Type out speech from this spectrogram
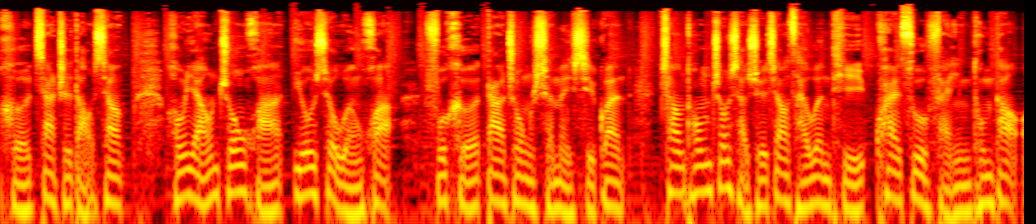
和价值导向，弘扬中华优秀文化，符合大众审美习惯，畅通中小学教材问题快速反应通道。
